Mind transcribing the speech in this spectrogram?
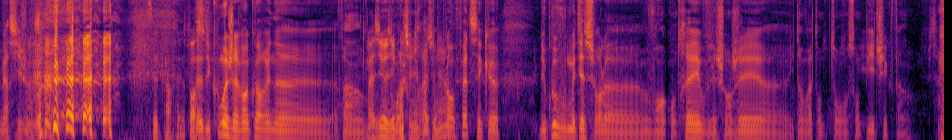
Merci, je C'est parfait. Euh, du coup, moi, j'avais encore une. euh, Enfin, Vas-y, vas-y, continue, continue. plan, en fait, c'est que du coup, vous vous mettez sur le. Vous vous rencontrez, vous échangez, euh, il t'envoie ton, ton- son pitch, et enfin, c'est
